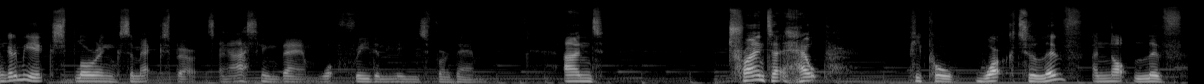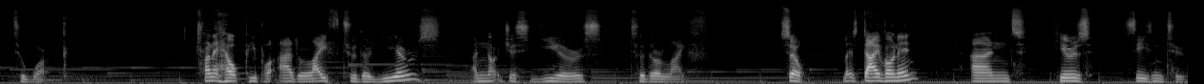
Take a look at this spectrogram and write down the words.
I'm going to be exploring some experts and asking them what freedom means for them. And trying to help people work to live and not live to work. Trying to help people add life to their years and not just years to their life. So let's dive on in, and here's season two.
